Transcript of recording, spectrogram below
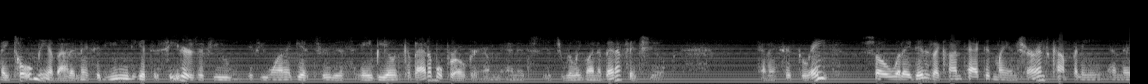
they told me about it and they said you need to get to Cedars if you if you want to get through this ABO incompatible program and it's it's really going to benefit you. And I said great. So what I did is I contacted my insurance company and they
